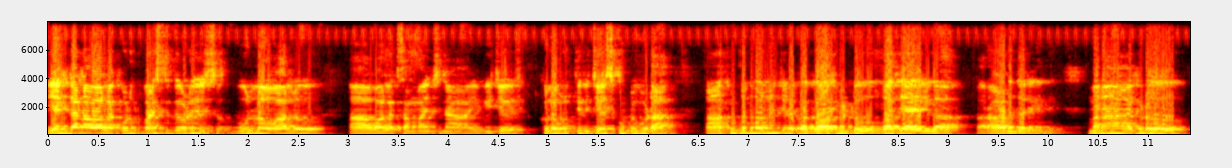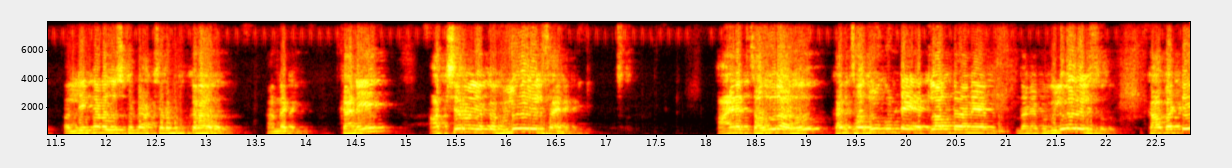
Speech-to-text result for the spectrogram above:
ఎంకన్న వాళ్ళ కొడుకు పరిస్థితి కూడా తెలుసు. ఊళ్ళో వాళ్ళు ఆ, వాళ్ళకి సంబంధించిన ఇవి కుల వృత్తిని చేసుకుంటూ కూడా ఆ కుటుంబం నుంచి ఒక గవర్నమెంట్ ఉపాధ్యాయులుగా రావడం జరిగింది. మన ఇప్పుడు లింగన చూసుకుంటే అక్షరం ముక్క రాదు అన్నకి. కానీ అక్షరం యొక్క విలువ తెలుసు ఆయనకి. ఆయనకి చదువు రాదు కానీ చదువుకుంటే ఎట్లా ఉంటదనే దాని యొక్క విలువ తెలుసు. కాబట్టి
